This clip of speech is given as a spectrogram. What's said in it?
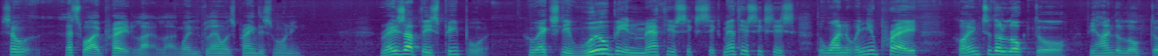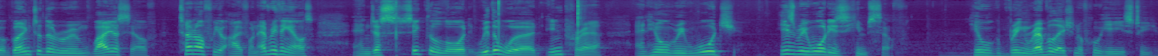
So that's why I prayed, like, like when Glenn was praying this morning. Raise up these people who actually will be in Matthew 6 6. Matthew 6 is the one, when you pray, going to the locked door, behind the locked door, going to the room by yourself, turn off your iPhone, everything else, and just seek the Lord with a word in prayer and He will reward you. His reward is Himself. He will bring revelation of who He is to you.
